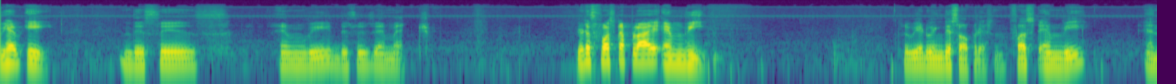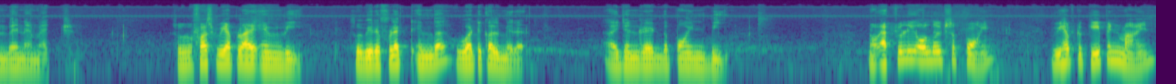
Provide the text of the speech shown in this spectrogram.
we have A, this is MV, this is MH. Let us first apply MV. So, we are doing this operation first MV and then MH. So, first we apply MV. So, we reflect in the vertical mirror. I generate the point B. Now, actually although it is a point, we have to keep in mind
